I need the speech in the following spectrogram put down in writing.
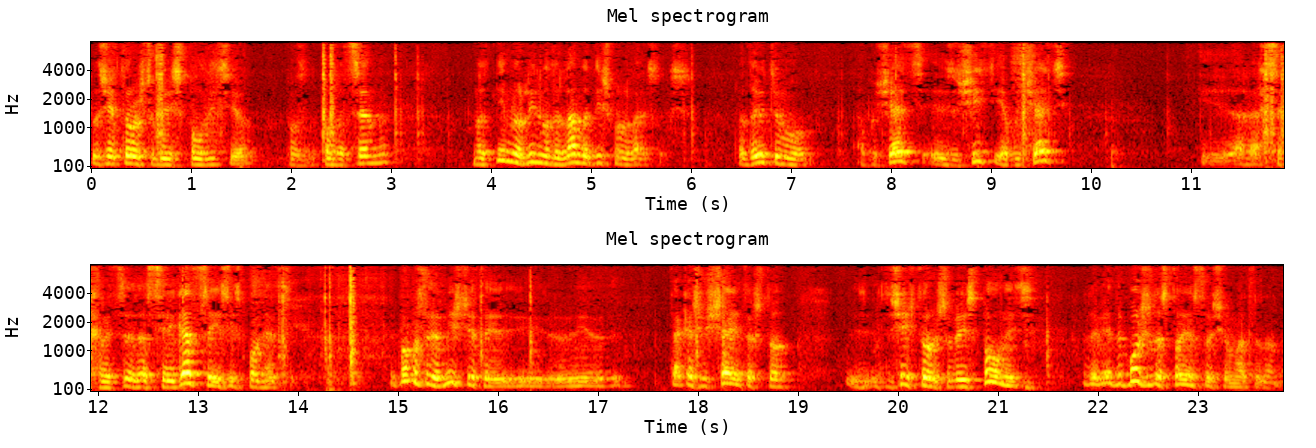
получает Тору, чтобы исполнить ее полноценно. Но от ним лильму лама дишму лаасойс. Дают ему обучать, изучить и обучать, и остерегаться и исполнять. И попросту в Мишне это так ощущается, что изучать Тору, чтобы исполнить, это больше достоинства, чем Матранамед.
